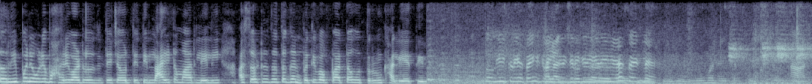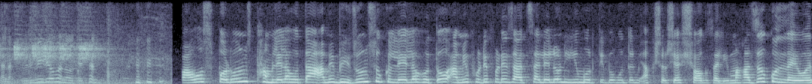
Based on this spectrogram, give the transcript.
तरी पण एवढी भारी वाटत होती त्याच्यावरती. ती लाइट मारलेली. असं वाटत होतं गणपती बाप्पा आता उतरून खाली येतील. तो इकडे या साईडला हां चला. व्हिडिओ बनवते. चल. पाऊस पडून थांबलेला होता. आम्ही भिजून सुकलेलो होतो. आम्ही पुढे पुढे जात चाललेलो आणि ही मूर्ती बघून तर मी अक्षरशः शॉक झाली. माझं कुलदैवत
